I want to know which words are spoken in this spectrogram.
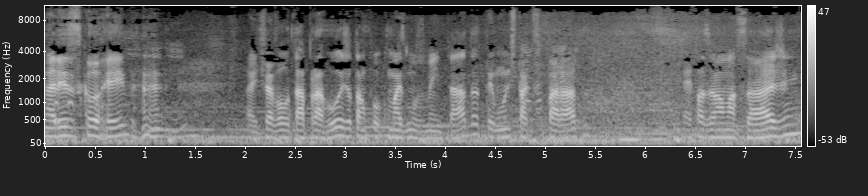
nariz escorrendo. A gente vai voltar pra rua, já tá um pouco mais movimentada, tem um monte de táxi parado. Vai fazer uma massagem.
